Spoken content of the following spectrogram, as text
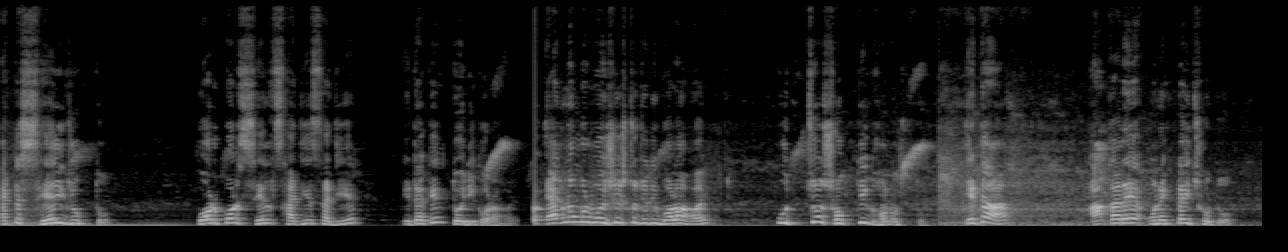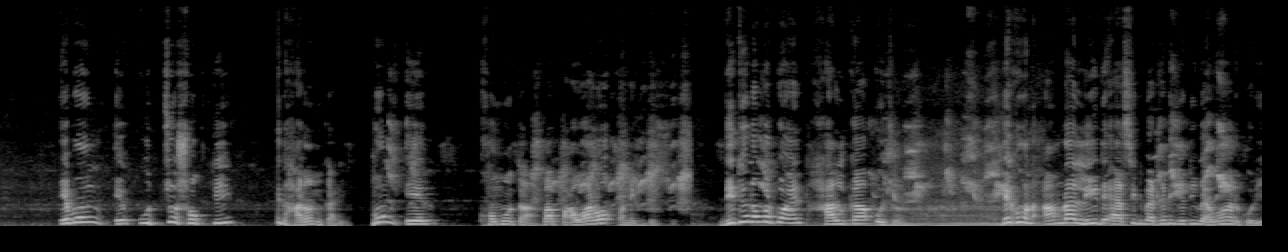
একটা সেলযুক্ত পরপর সেল সাজিয়ে সাজিয়ে এটাকে তৈরি করা হয়। এক নম্বর বৈশিষ্ট্য যদি বলা হয়, উচ্চ শক্তি ঘনত্ব। এটা আকারে অনেকটাই ছোট এবং এ উচ্চ শক্তি ধারণকারী এবং এর ক্ষমতা বা পাওয়ারও অনেক বেশি। দ্বিতীয় নম্বর পয়েন্ট হালকা ওজন। দেখুন, আমরা লিড অ্যাসিড ব্যাটারি যদি ব্যবহার করি,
